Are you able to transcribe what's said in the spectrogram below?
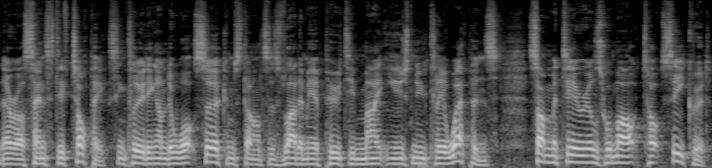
There are sensitive topics, including under what circumstances Vladimir Putin might use nuclear weapons. Some materials were marked top secret.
